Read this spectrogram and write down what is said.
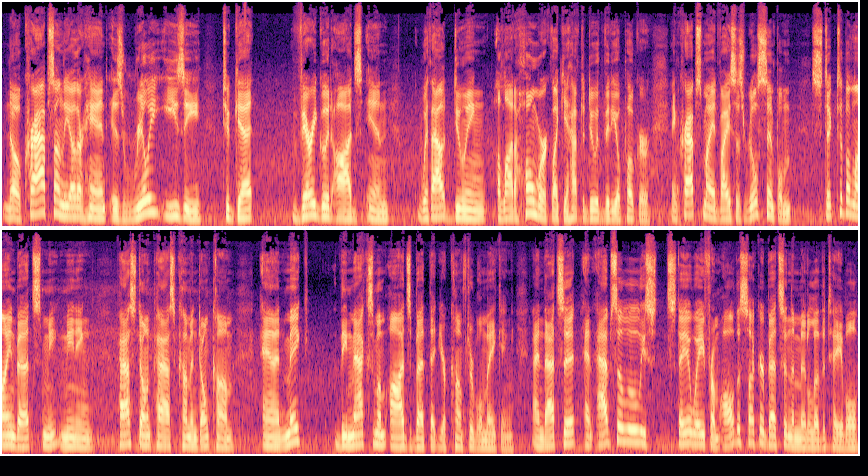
No, craps, on the other hand, is really easy to get very good odds in without doing a lot of homework like you have to do with video poker. And craps, my advice is real simple stick to the line bets, meaning pass, don't pass, come and don't come, and make the maximum odds bet that you're comfortable making. And that's it. And absolutely stay away from all the sucker bets in the middle of the table.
